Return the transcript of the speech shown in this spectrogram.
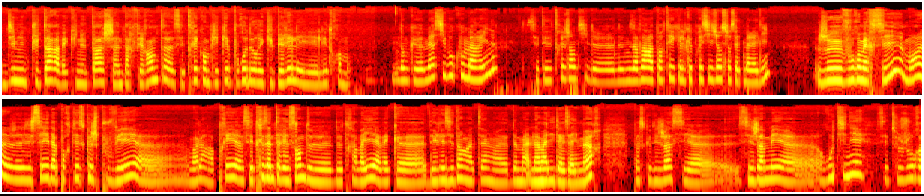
dix minutes plus tard, avec une tâche interférente, c'est très compliqué pour eux de récupérer les, les trois mots. Donc euh, merci beaucoup Marine. C'était très gentil de, de, nous avoir apporté quelques précisions sur cette maladie. Je vous remercie. Moi, j'ai essayé d'apporter ce que je pouvais. voilà. Après, c'est très intéressant de, de travailler avec des résidents atteints de la maladie d'Alzheimer parce que déjà, c'est c'est jamais routinier. C'est toujours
